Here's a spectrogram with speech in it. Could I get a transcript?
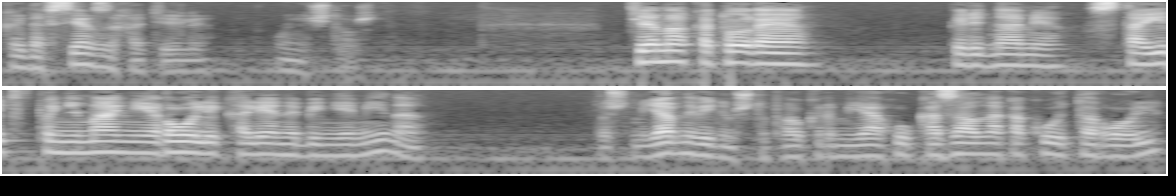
когда всех захотели уничтожить. Тема, которая перед нами стоит в понимании роли колена Беньямина, потому что мы явно видим, что пророк Ирмияху указал на какую-то роль,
